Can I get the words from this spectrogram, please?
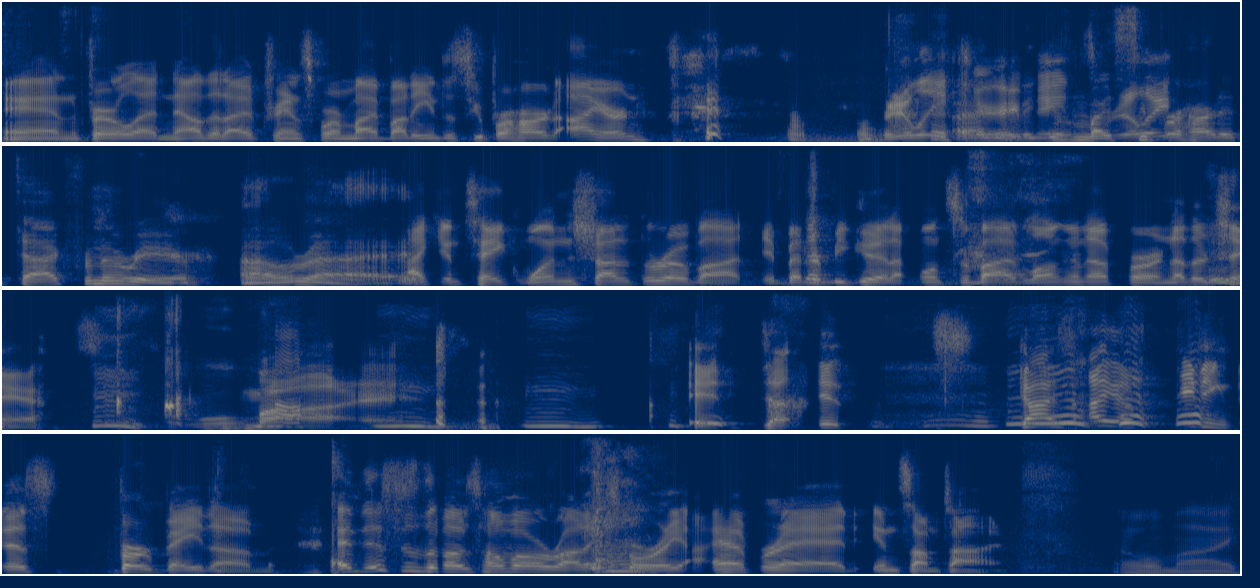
And Ferro Lad, now that I've transformed my body into super hard iron. really? I'm gonna give my really? super hard attack from the rear. All right. I can take one shot at the robot. It better be good. I won't survive long enough for another chance. Oh my! It, do- it, guys, I am reading this verbatim, and this is the most homoerotic story I have read in some time. Oh my.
